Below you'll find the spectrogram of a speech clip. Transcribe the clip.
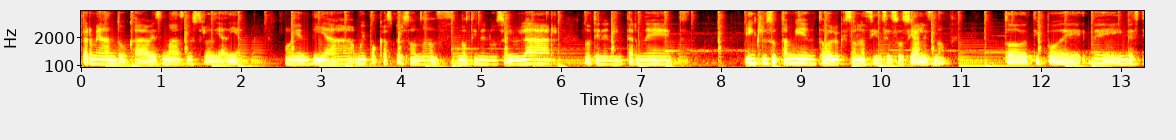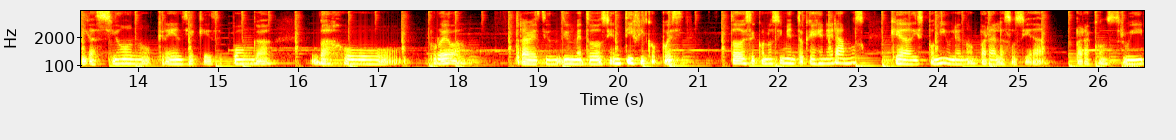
permeando cada vez más nuestro día a día. Hoy en día muy pocas personas no tienen un celular, no tienen internet, incluso también todo lo que son las ciencias sociales, ¿no? Todo tipo de, investigación o creencia que se ponga bajo prueba a través de un, de un, método científico, pues todo ese conocimiento que generamos queda disponible ¿no? para la sociedad, para construir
